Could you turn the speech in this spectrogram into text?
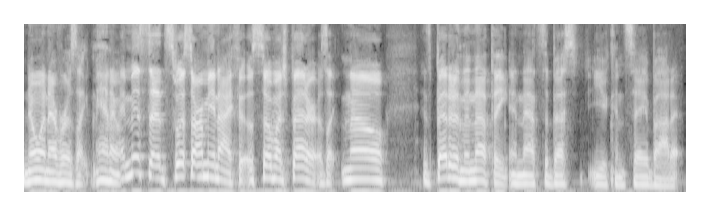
No one ever is like, man, I miss that Swiss Army knife. It was so much better. It's like, no, it's better than nothing, and that's the best you can say about it.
